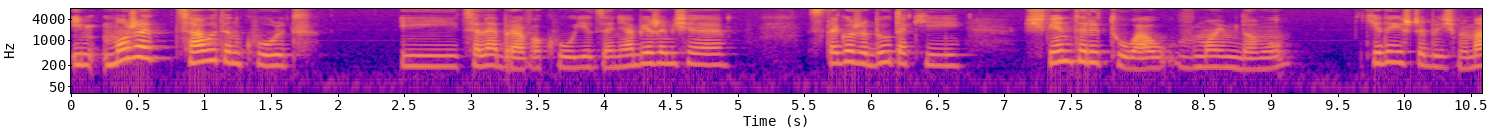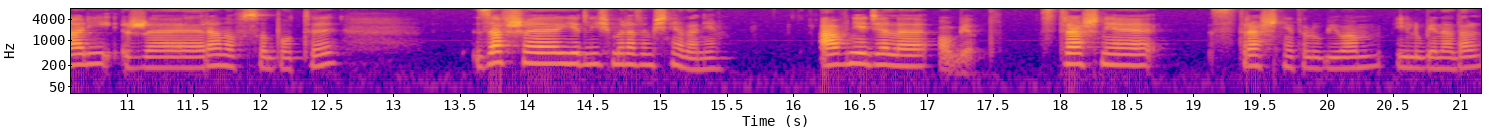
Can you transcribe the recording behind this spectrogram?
I może cały ten kult i celebra wokół jedzenia bierze mi się z tego, że był taki święty rytuał w moim domu, kiedy jeszcze byliśmy mali, że rano w soboty zawsze jedliśmy razem śniadanie, a w niedzielę obiad. Strasznie, strasznie to lubiłam i lubię nadal.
